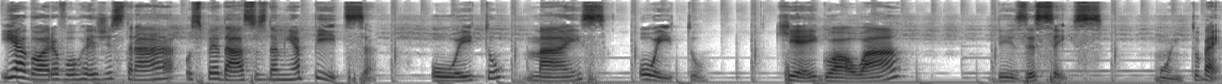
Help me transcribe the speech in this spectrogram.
E agora eu vou registrar os pedaços da minha pizza. 8 mais 8, que é igual a 16. Muito bem.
